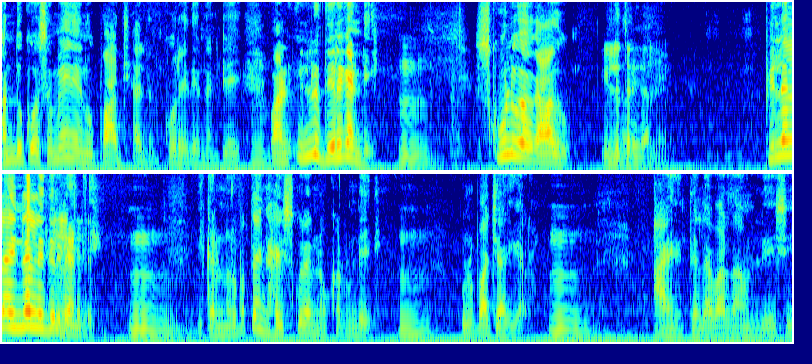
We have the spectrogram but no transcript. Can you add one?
అందుకోసమే నేను ఉపాధ్యాయులను కోరేది ఏంటంటే వాళ్ళు ఇల్లు తిరగండి మ్మ్. స్కూల్ కాదు ఇల్లు తిరగాలి పిల్లల ఇళ్ళని తిరగండి. ఇక్కడ నృపతంగ హై స్కూల్ అని ఒకటి ఉండేది మ్మ్. ఉలుపాచారి గారు. ఆయన తెల్లవారుదాము లేచి.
